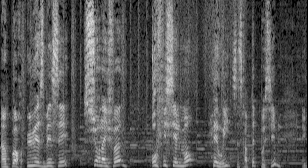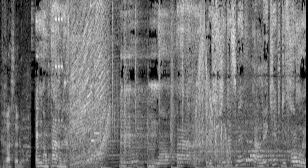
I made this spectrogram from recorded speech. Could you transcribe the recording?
Un port USB-C sur l'iPhone Officiellement Eh oui, ce sera peut-être possible, et grâce à l'Europe. On en parle. On en parle. C'est le sujet de la semaine par l'équipe de Frandroid.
